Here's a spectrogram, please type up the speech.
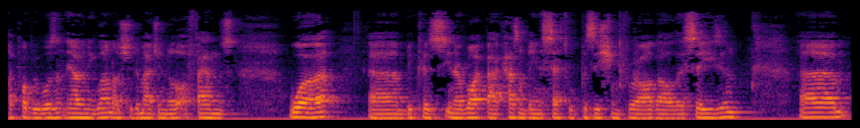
I probably wasn't the only one. I should imagine a lot of fans were, um, because you know right back hasn't been a settled position for Argyle this season. Um,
